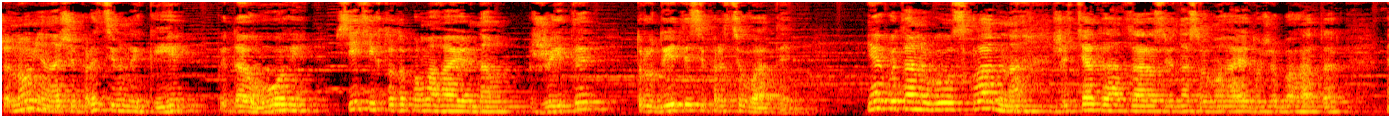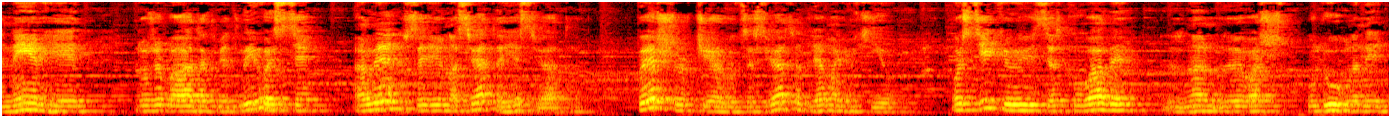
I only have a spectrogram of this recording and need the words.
шановні наші працівники, педагоги, всі ті, хто допомагають нам жити, трудитись і працювати. Як би там не було складно, життя да, зараз від нас вимагає дуже багато енергії, дуже багато кмітливості, але все рівно свято є свято. В першу чергу це свято для малюків. Ось тільки ви відсвяткували ваш улюблений,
